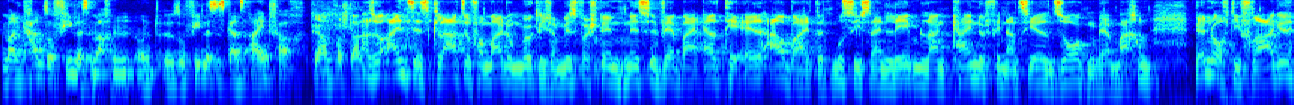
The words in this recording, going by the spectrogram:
Man kann so vieles machen und äh, so vieles ist ganz einfach. Wir haben verstanden. Also eins ist klar zur Vermeidung möglicher Missverständnisse. Wer bei RTL arbeitet, muss sich sein Leben lang keine finanziellen Sorgen mehr machen. Dennoch die Frage,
